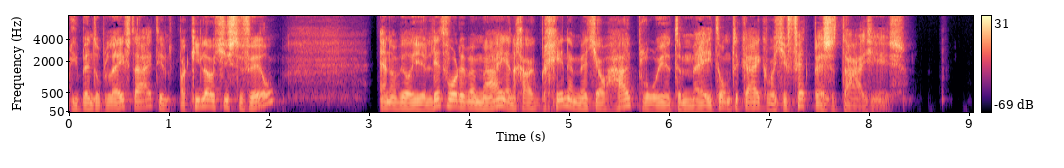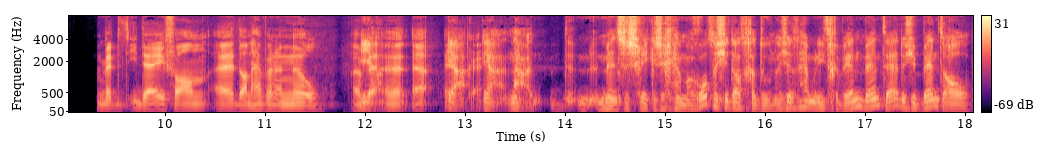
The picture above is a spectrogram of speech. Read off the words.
Je bent op leeftijd. Je hebt een paar kilootjes te veel. En dan wil je lid worden bij mij en dan ga ik beginnen met jouw huidplooien te meten om te kijken wat je vetpercentage is. Met het idee van, eh, dan hebben we een nul. ja, uh, ja, ja, ja, nou, mensen schrikken zich helemaal rot als je dat gaat doen. Als je dat helemaal niet gewend bent. Hè? Dus je, bent al,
